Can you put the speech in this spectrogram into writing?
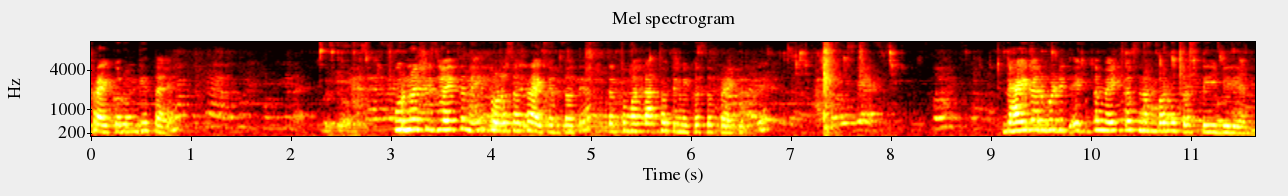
फ्राय करून घेत आहे. पूर्ण शिजवायचं नाही थोडंसं फ्राय करतात त्या तर तुम्हाला दाखवते मी कसं फ्राय करते. घाई गडबडीत एकदम एकच नंबर होत असते ही बिर्याणी.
